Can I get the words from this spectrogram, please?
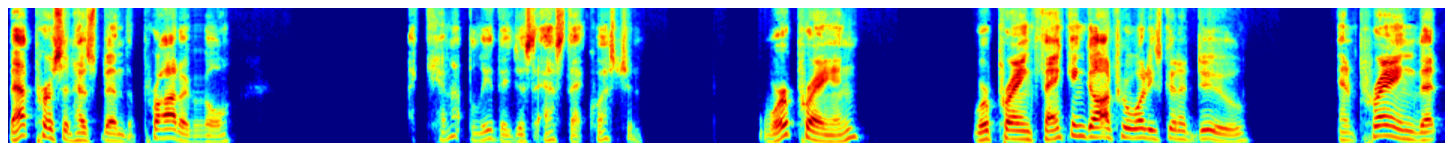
That person has been the prodigal. I cannot believe they just asked that question. We're praying. We're praying, thanking God for what he's going to do, and praying that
